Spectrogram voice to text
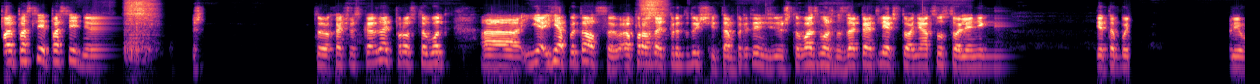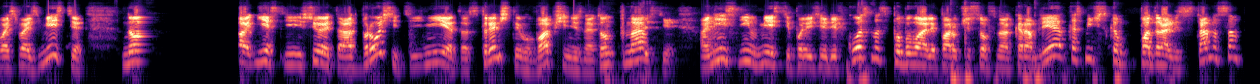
по- после- последнее, что я хочу сказать, просто вот а, я, я пытался оправдать предыдущие там претензии, что, возможно, за пять лет, что они отсутствовали, они где-то были вместе, но а если все это отбросить, и не это, Стрэндж-то его вообще не знает, он на Они с ним вместе полетели в космос, побывали пару часов на корабле космическом, подрались с Таносом,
